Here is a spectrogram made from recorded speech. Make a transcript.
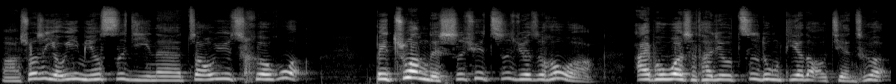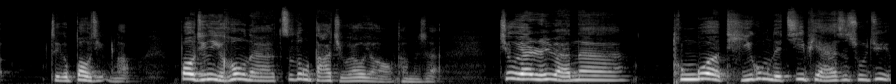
啊，说是有一名司机呢遭遇车祸，被撞的失去知觉之后啊，Apple Watch 它就自动跌倒检测这个报警了。报警以后呢，自动打九幺幺，他们是救援人员呢，通过提供的 GPS 数据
